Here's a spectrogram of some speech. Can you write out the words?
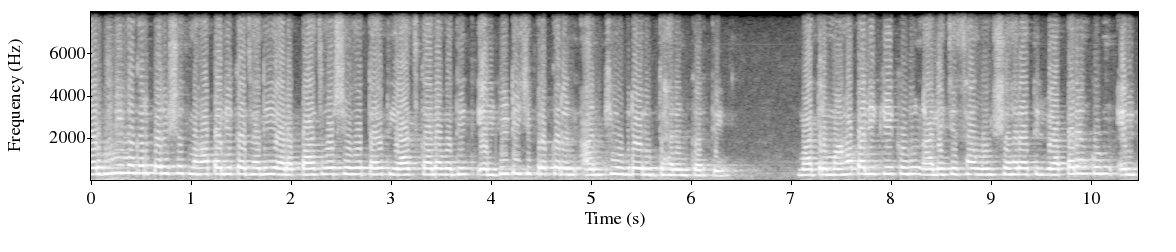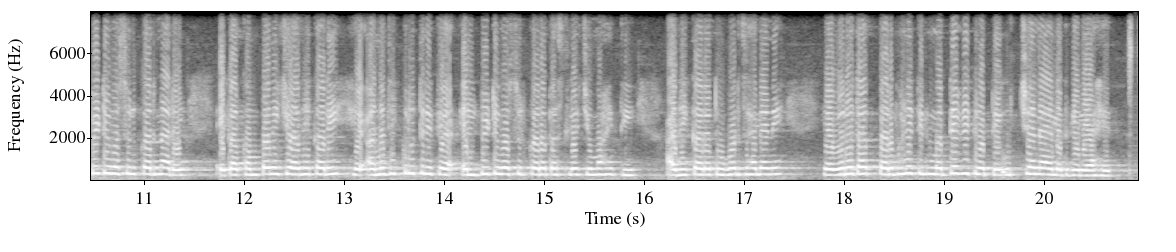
परभणी नगर परिषद महापालिका झाली. याला पाच वर्ष होत आहेत. याच कालावधीत एलबीटीची प्रकरण आणखी उग्र रूप धारण करते. मात्र महापालिकेकडून आल्याचे सांगून शहरातील व्यापाऱ्यांकडून एलबीटी वसूल करणारे एका कंपनीचे अधिकारी हे अनधिकृतरित्या एलबीटी वसूल करत असल्याची माहिती अधिकाऱ्यात उघड झाल्याने या विरोधात परभणीतील मद्य विक्रेते उच्च न्यायालयात गेले आहेत.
